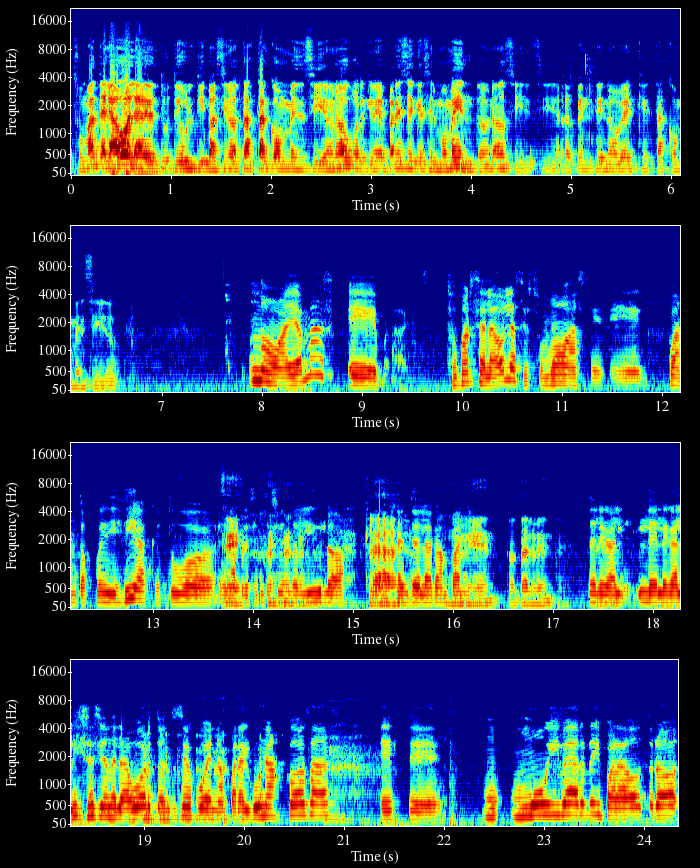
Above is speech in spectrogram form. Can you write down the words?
sumate a la ola de última si no estás tan convencido, ¿no? Porque me parece que es el momento, ¿no? Si, si de repente no ves que estás convencido. No, además, eh, sumarse a la ola se sumó hace, eh, ¿cuánto? Fue 10 días que estuvo en Sí. la presentación del libro con Claro. la gente de la campaña Muy bien, totalmente. de, legal- de legalización del aborto. Entonces, bueno, para algunas cosas, este mu- muy verde y para otro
